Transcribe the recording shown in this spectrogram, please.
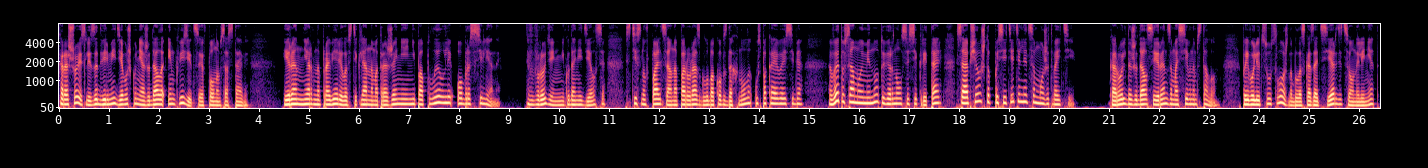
Хорошо, если за дверьми девушку не ожидала инквизиция в полном составе. Ирен нервно проверила в стеклянном отражении, не поплыл ли образ Селены. Вроде никуда не делся. Стиснув пальцы, она пару раз глубоко вздохнула, успокаивая себя. В эту самую минуту вернулся секретарь, сообщил, что посетительница может войти. Король дожидался Ирен за массивным столом. По его лицу сложно было сказать, сердится он или нет.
